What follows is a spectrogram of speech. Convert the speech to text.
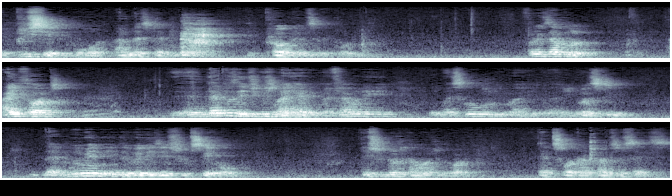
appreciate more, understand more the problems of the poor. For example, I thought And that was the education I had in my family, in my school, in my, in my university, that women in the villages should stay home. They should not come out and work. That's what our culture says.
